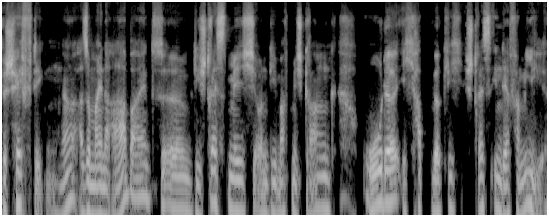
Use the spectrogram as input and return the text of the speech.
beschäftigen. Ne? Also meine Arbeit, äh, die stresst mich und die macht mich krank oder ich habe wirklich Stress in der Familie.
